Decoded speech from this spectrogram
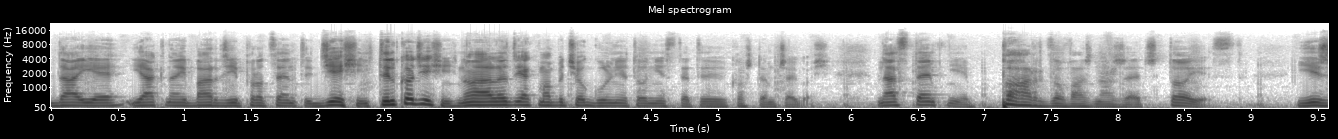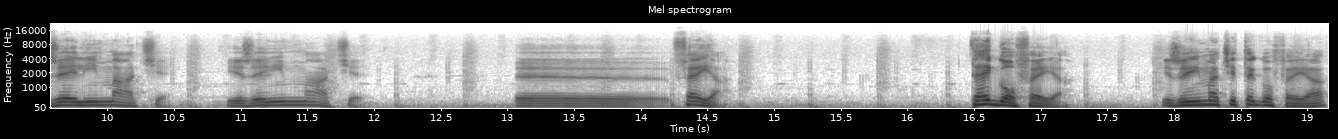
daje jak najbardziej procenty. 10, tylko 10, no ale jak ma być ogólnie, to niestety kosztem czegoś. Następnie, bardzo ważna rzecz to jest, jeżeli macie, jeżeli macie e, feja, tego feja, jeżeli macie tego feja,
